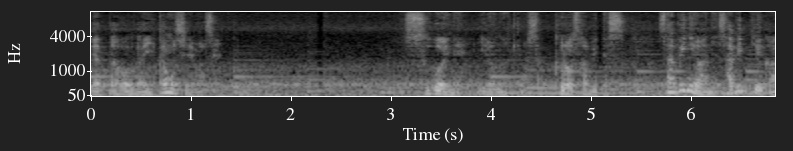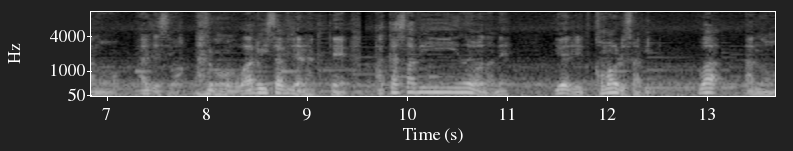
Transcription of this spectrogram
やった方がいいかもしれません。すごいね色になってきました。黒サビです。サビにはねサビっていうかあのあれですよ。あの悪いサビじゃなくて赤サビのようなねいわゆる困るサビはあの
